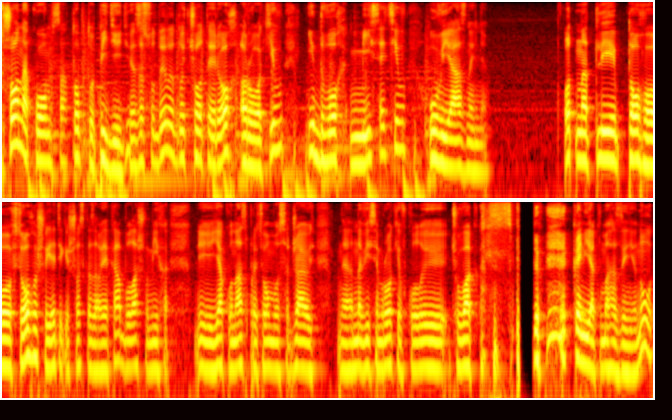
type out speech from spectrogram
Шона Комса, тобто Підіді, засудили до 4 років і 2 місяців ув'язнення. От на тлі того всього, що я тільки що сказав, яка була шуміха, і як у нас при цьому саджають е, на 8 років, коли чувак коньяк в магазині. Ну,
